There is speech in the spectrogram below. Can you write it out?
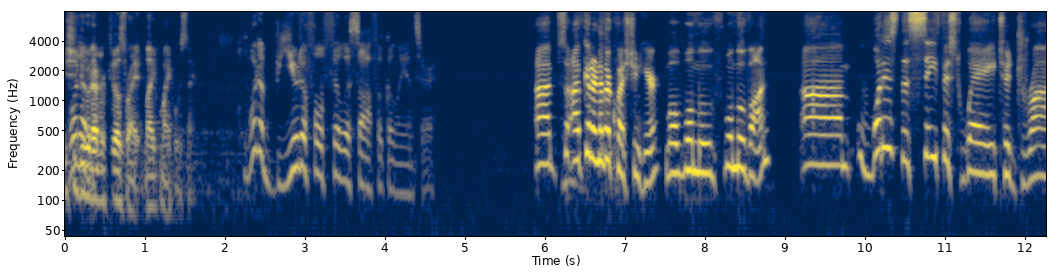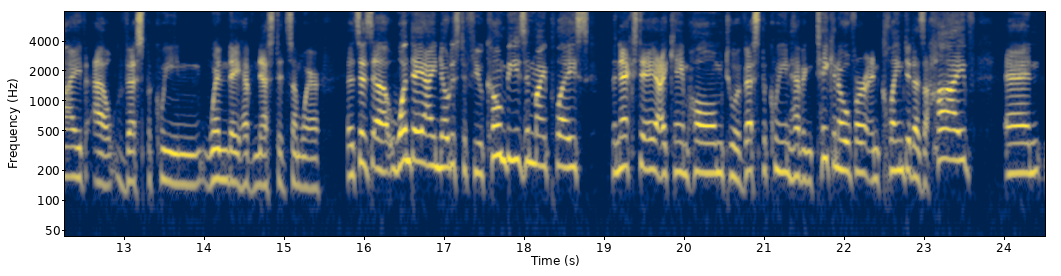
You should What do a- whatever feels right, like Mike was saying. What a beautiful philosophical answer. Uh, so I've got another question here. Well, we'll move. We'll move on. Um, what is the safest way to drive out Vespiquen when they have nested somewhere? It says uh, one day I noticed a few Combees in my place. The next day I came home to a Vespiquen having taken over and claimed it as a hive. And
